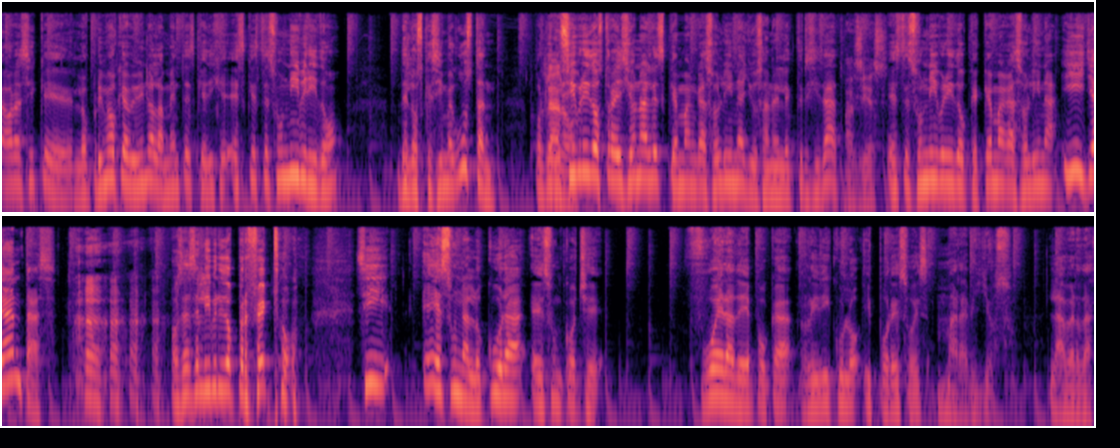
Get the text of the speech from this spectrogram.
ahora sí que lo primero que me vino a la mente es que dije, es que este es un híbrido de los que sí me gustan. Porque Claro. los híbridos tradicionales queman gasolina y usan electricidad. Así es. Este es un híbrido que quema gasolina y llantas. o sea, es el híbrido perfecto. Sí, es una locura, es un coche fuera de época, ridículo y por eso es maravilloso, la verdad.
